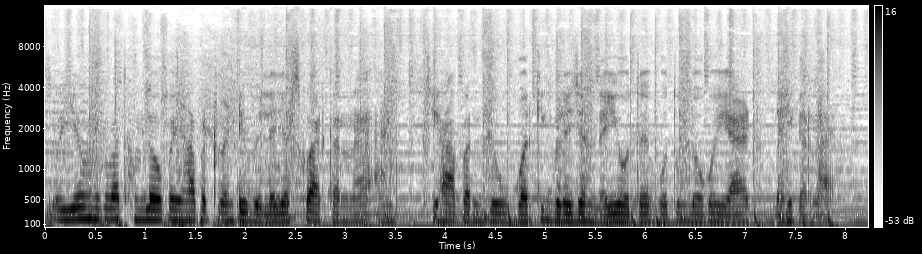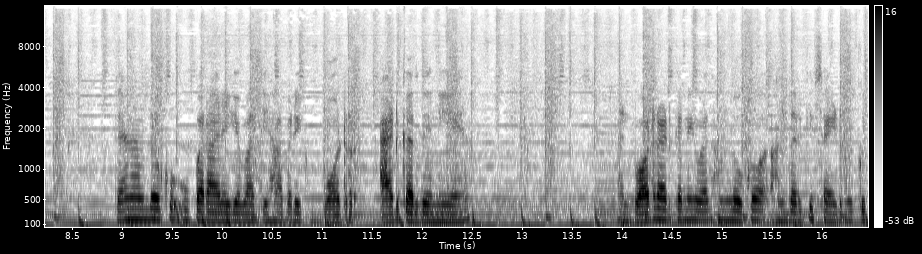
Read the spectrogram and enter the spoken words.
तो ये होने के बाद हम लोगों को यहाँ पर ट्वेंटी विलेजर्स को ऐड करना है एंड यहाँ पर जो वर्किंग विलेजर नहीं होते, वो तुम लोगों को ये ऐड नहीं करना है। देन हम लोग। को ऊपर आने के बाद यहाँ पर एक बॉर्डर ऐड कर देनी है। एंड बॉर्डर ऐड करने के बाद हम लोग को अंदर की साइड में कुछ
